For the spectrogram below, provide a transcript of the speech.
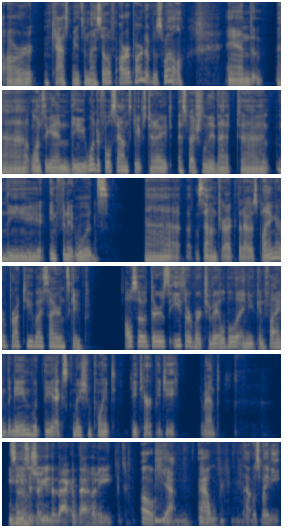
our castmates and myself are a part of as well. And uh, once again, the wonderful soundscapes tonight, especially that uh, the Infinite Woods uh, soundtrack that I was playing, are brought to you by Syrinscape. Also, there's Aether merch available, and you can find the game with the exclamation point DTRPG command. He So- needs to show you the back of that hoodie. Oh yeah, ow, that was my knee.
